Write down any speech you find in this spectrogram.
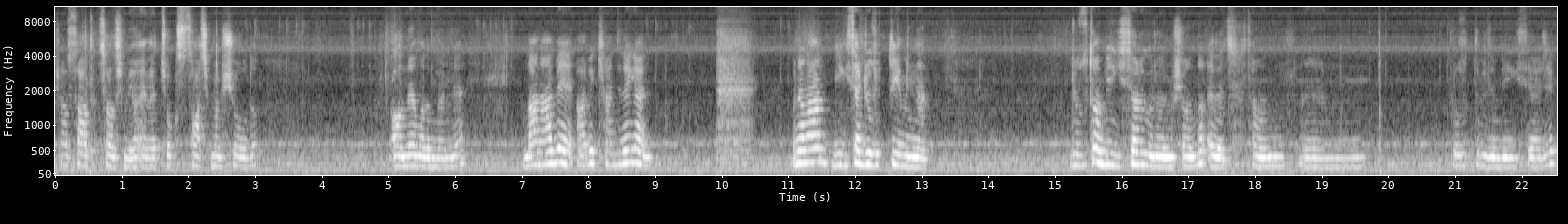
Şu an saatlik çalışmıyor. Evet çok saçma bir şey oldu. Anlayamadım ben de. Lan abi, abi kendine gel. Bu ne lan? Bilgisayar cozuttu yeminle. Cozutan bilgisayar görüyorum şu anda. Evet, tamam. Ee, cozuttu bizim bilgisayarcık.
